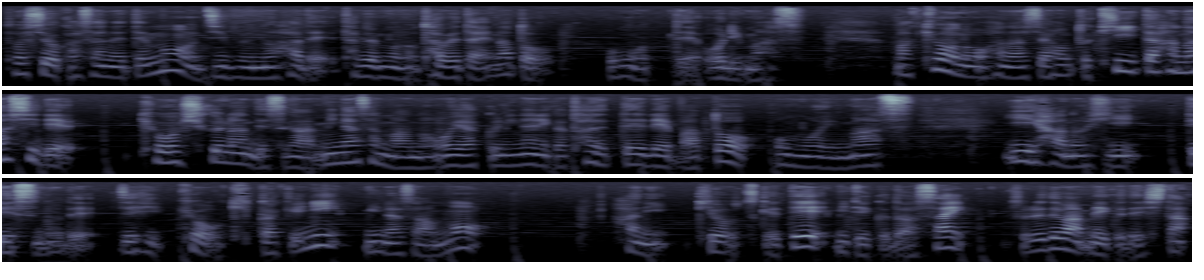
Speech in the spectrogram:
年を重ねても自分の歯で食べ物を食べたいなと思っております。まあ、今日のお話は本当聞いた話で恐縮なんですが皆様のお役に何か立てればと思います。いい歯の日ですので是非今日きっかけに皆さんも歯に気をつけてみてください。それではメグでした。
